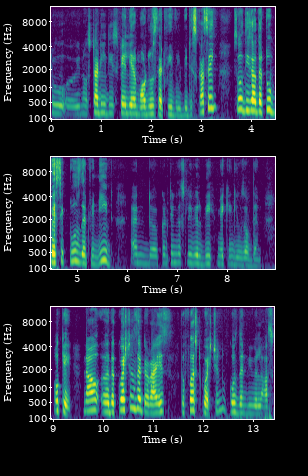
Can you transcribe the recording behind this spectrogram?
to uh, you know study these failure models that we will be discussing. So, these are the two basic tools that we need and uh, continuously we will be making use of them. Okay. Now, uh, the questions that arise the first question of course, then we will ask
